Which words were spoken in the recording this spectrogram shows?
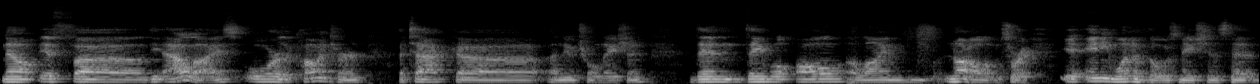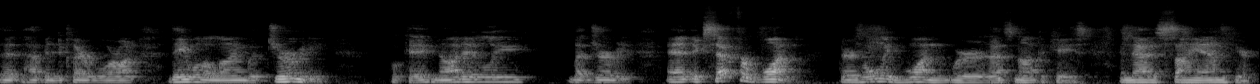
Now, if uh, the Allies or the Comintern attack uh, a neutral nation, then they will all align, not all of them, sorry, any one of those nations that, that have been declared war on, they will align with Germany. Okay, not Italy, but Germany. And except for one, there's only one where that's not the case, and that is Siam here.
